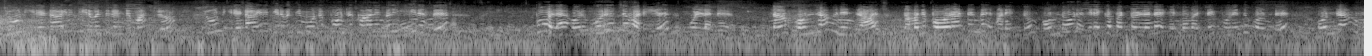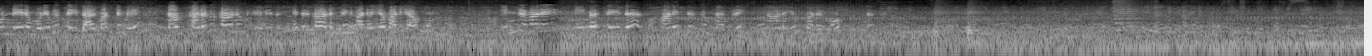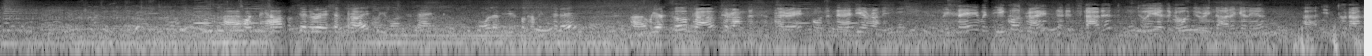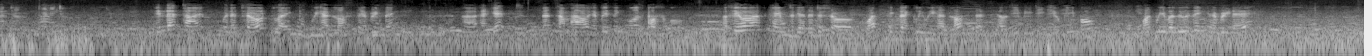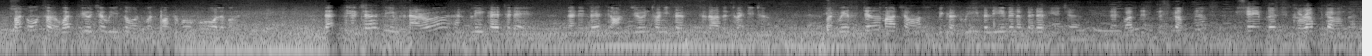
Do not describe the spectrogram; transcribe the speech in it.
ஜூன் இரண்டாயிரத்தி இருபத்தி ரெண்டு மற்றும் ஜூன் இரண்டாயிரத்தி இருபத்தி மூன்று போன்ற காலங்களில் இருந்து போல ஒரு பொருத்த வழியில் உள்ளது. நாம் ஒன்றாக நின்றால் நமது போராட்டங்கள் அனைத்தும் ஒன்றோடு இணைக்கப்பட்டுள்ளன என்பவற்றை புரிந்து கொண்டு ஒன்றாக முன்னேற முடிவு செய்தால் மட்டுமே நாம் கனவு காணும் எதிர்காலத்தை அடைய வழியாகும். இன்று வரை நீங்கள் செய்த அனைத்திற்கும் நன்றி நாளையும் தொடர்வோம் நன்றி Uh, on behalf of Generation Pride, we want to thank all of you for coming today. Uh, we are so proud to run this parade for the third year running. We say with equal pride that it started two years ago during the Aragalia uh, in 2022. In that time, when it felt like we had lost everything, uh, and yet that somehow everything was possible. A few of us came together to show what exactly we had lost as LGBTQ people, what we were losing every day, but also what future we thought was possible for all of us. That future seems narrower and bleaker today than it did on June 25th, 2022. But we'll still march on because we believe in a better future than what this destructive, shameless, corrupt government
